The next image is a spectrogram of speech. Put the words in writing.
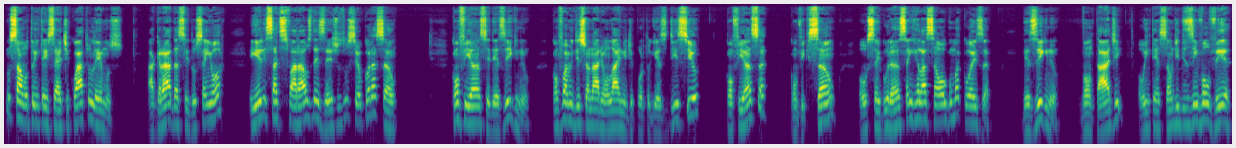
No Salmo 37, 4, lemos: Agrada-se do Senhor e ele satisfará os desejos do seu coração. Confiança e desígnio, conforme o dicionário online de português disse confiança, convicção ou segurança em relação a alguma coisa. Desígnio, vontade ou intenção de desenvolver,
